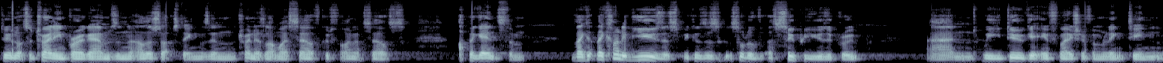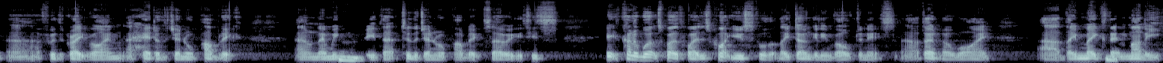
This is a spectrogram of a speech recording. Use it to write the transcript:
doing lots of training programs and other such things, then trainers like myself could find ourselves up against them, they, they kind of use us because there's sort of a super user group, and we do get information from LinkedIn uh, through the grapevine ahead of the general public, and then we mm. can feed that to the general public. So it is it kind of works both ways. It's quite useful that they don't get involved in it. Uh, I don't know why. Uh, they make their money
